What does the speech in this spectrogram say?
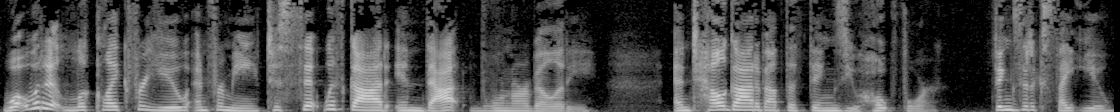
what would it look like for you and for me to sit with God in that vulnerability? And tell God about the things you hope for, things that excite you.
